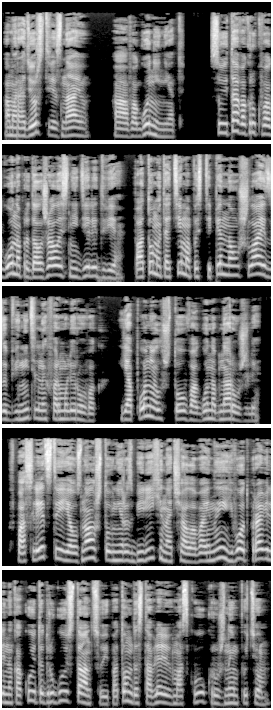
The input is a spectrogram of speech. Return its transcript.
О мародерстве знаю, а о вагоне нет. Суета вокруг вагона продолжалась недели две. Потом эта тема постепенно ушла из обвинительных формулировок. Я понял, что вагон обнаружили. Впоследствии я узнал, что в неразберихе начала войны его отправили на какую-то другую станцию и потом доставляли в Москву кружным путем.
